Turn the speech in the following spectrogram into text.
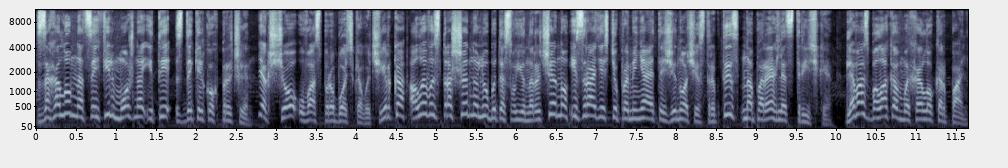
Загалом на цей фільм можна йти з декількох причин. Якщо у вас поробоцька вечірка, але ви страшенно любите свою наречену і з радістю проміняєте жіночий стриптиз на перегляд стрічки. Для вас балакав Михайло Карпань.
